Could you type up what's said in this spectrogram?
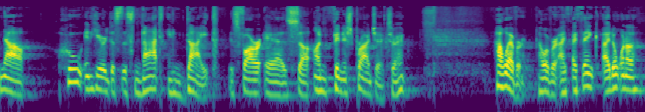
Now, who in here does this not indict as far as uh, unfinished projects, right? However, however, I, I think I don't want to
